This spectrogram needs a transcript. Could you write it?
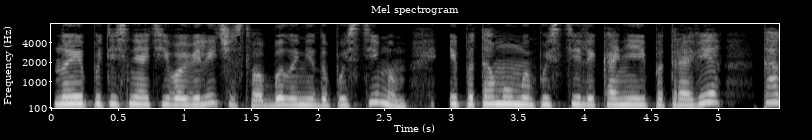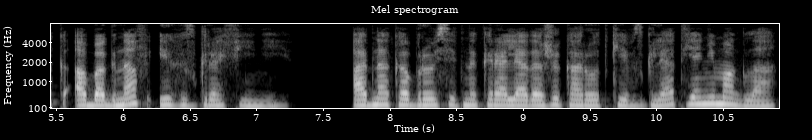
но и потеснять его величество было недопустимым, и потому мы пустили коней по траве, так обогнав их с графиней. Однако бросить на короля даже короткий взгляд я не могла,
